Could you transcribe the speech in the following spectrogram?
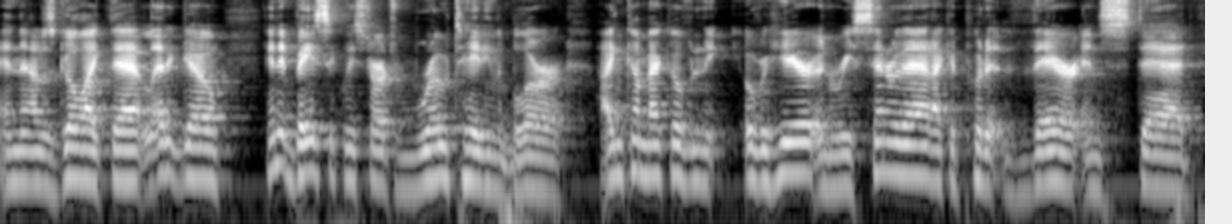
and I'll just go like that, let it go, and it basically starts rotating the blur. I can come back over, over here and recenter that. I could put it there instead.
